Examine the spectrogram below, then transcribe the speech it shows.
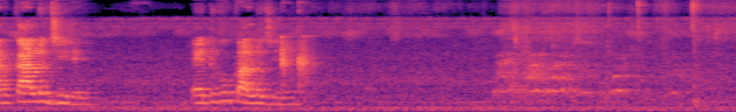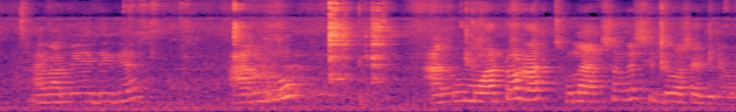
আর কালো জিরে এটুকু কালো জিরে। আর আমি এদিকে আলু আলু মটর আর ছোলা একসঙ্গে সিদ্ধ বসাই দিলাম।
